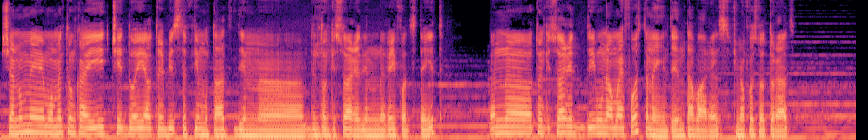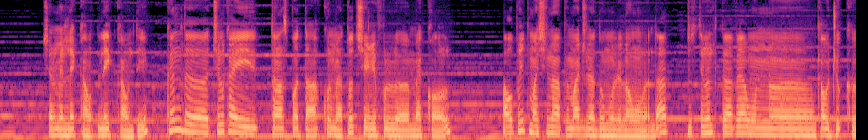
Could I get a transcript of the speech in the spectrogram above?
și anume momentul în care cei doi au trebuit să fie mutați din, uh, dintr-o închisoare din Rayford State. În uh, o închisoare de unde au mai fost înainte, în Tavares, și unde au fost torturați, și anume în Lake, Lake County, când uh, cel care îi transporta, culmea tot șeriful uh, McCall, a oprit mașina pe marginea drumului la un moment dat, susținând că avea un uh, cauciuc uh,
